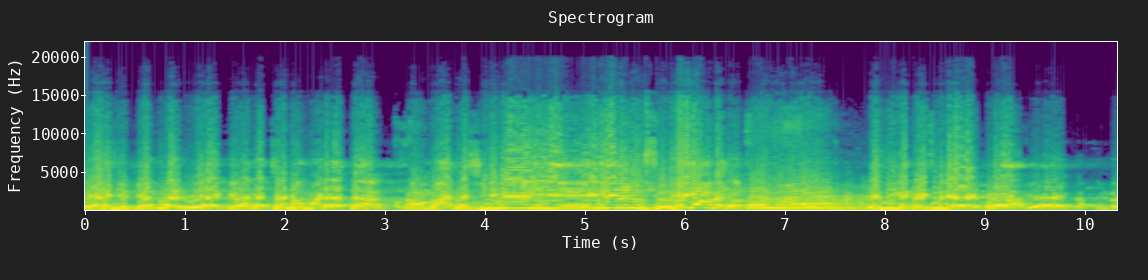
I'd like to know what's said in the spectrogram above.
ಏ ನೀವು ಕೇಳ್ತೀರಲ್ರಿ ಕೇಳದೆ ಚೆನ್ನಾಗಿ ನಾವು ಮಾಡದತ್ತ ನಾವು ಮಾಡಿದ್ರೆ ಸೀದಾ ನೀವು ಸುರಿಗೆ ಹೋಗೋದು. ಎಲ್ಲಿಗೆ ಕಳಿಸುವನೇ ಬಡ. ಏ ತಪ್ಪು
